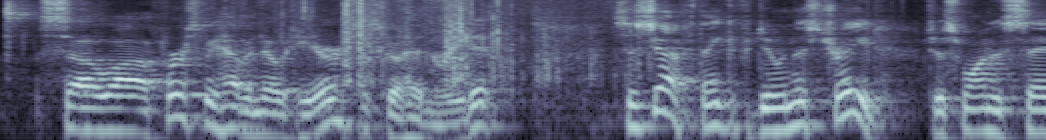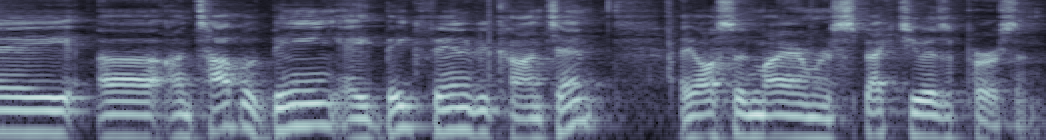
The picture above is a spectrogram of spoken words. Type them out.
so uh, first we have a note here. Let's go ahead and read it. It says, Jeff, thank you for doing this trade. Just want to say, uh, on top of being a big fan of your content, I also admire and respect you as a person.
